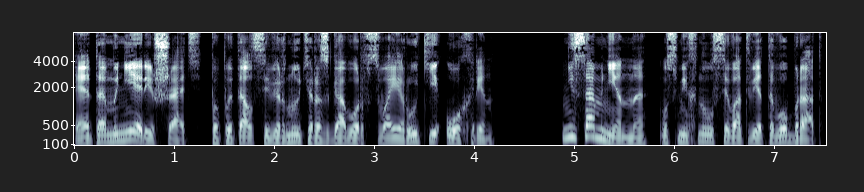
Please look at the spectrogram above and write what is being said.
Это мне решать, попытался вернуть разговор в свои руки Охрин. Несомненно, усмехнулся в ответ его брат.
